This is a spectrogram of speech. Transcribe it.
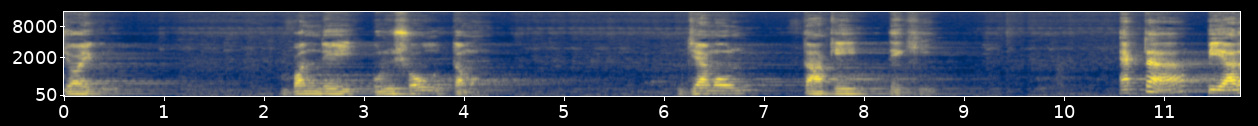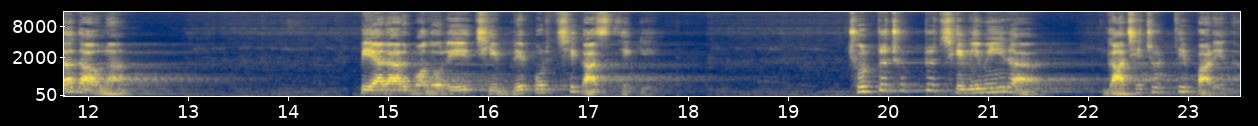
জয়গুরু। বন্দে পুরুষোত্তম। যেমন তাকে দেখি। একটা পেয়ারা দাও না। পেয়ারার বদলে ছিবড়ে পড়ছে গাছ থেকে। ছোট্ট ছোট্ট ছেলেমেয়েরা গাছে চড়তে পারে না।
